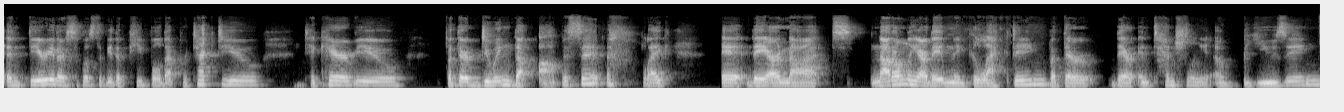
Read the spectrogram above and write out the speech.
in theory, they're supposed to be the people that protect you, take care of you, but they're doing the opposite. like it, they are not. Not only are they neglecting, but they're they're intentionally abusing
